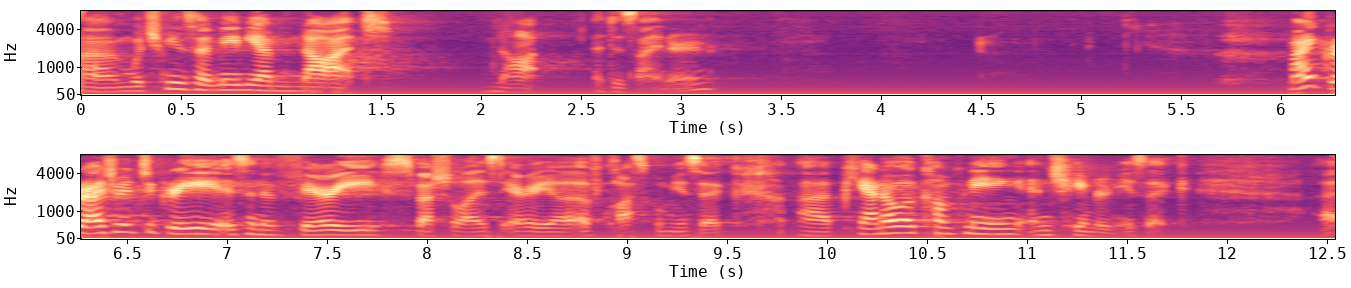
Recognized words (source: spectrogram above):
um, which means that maybe I'm not, not a designer. My graduate degree is in a very specialized area of classical music, uh, piano accompanying and chamber music. Uh,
